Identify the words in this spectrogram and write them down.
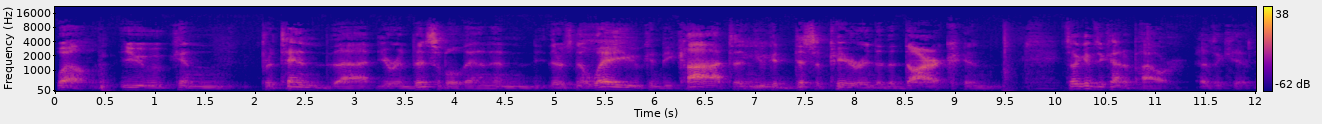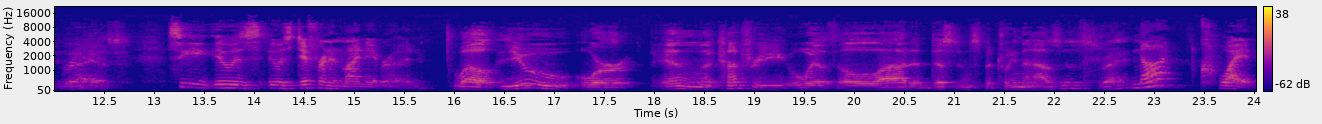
well, you can pretend that you're invincible then, and there's no way you can be caught, and you mm-hmm. can disappear into the dark. And so it gives you kind of power as a kid, Right. See, it was it was different in my neighborhood. Well, you were in the country with a lot of distance between the houses, right? Not quite.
